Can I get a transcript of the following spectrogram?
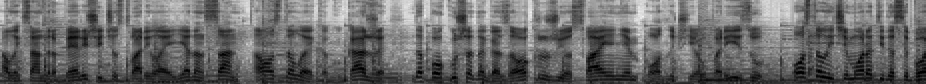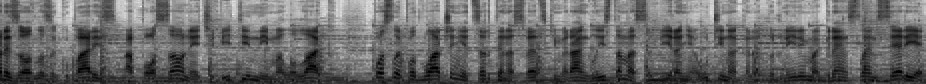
Aleksandra Perišić ostvarila je jedan san, a ostalo je, kako kaže, da pokuša da ga zaokruži osvajanjem odličija u Parizu. Ostali će morati da se bore za odlazak u Pariz, a posao neće biti ni malo lak. Posle podvlačenje crte na svetskim rang listama sabiranja učinaka na turnirima Grand Slam serije,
